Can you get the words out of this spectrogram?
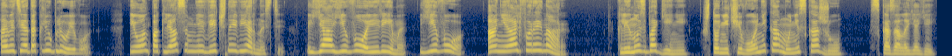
А ведь я так люблю его. И он поклялся мне вечной верности. Я его, Ириме, его, а не Альфа Рейнара. Клянусь богиней, что ничего никому не скажу, сказала я ей.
